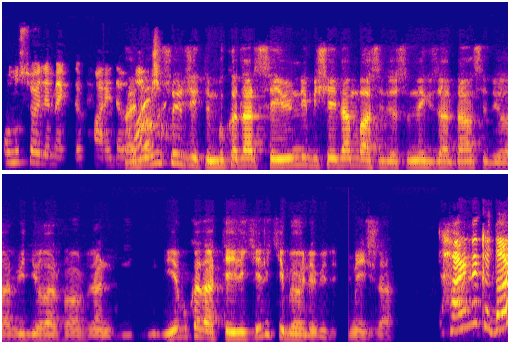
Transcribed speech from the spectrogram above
Onu söylemekte fayda var. Ben onu söyleyecektim. Bu kadar sevimli bir şeyden bahsediyorsun. Ne güzel dans ediyorlar, videolar falan filan. Niye bu kadar tehlikeli ki böyle bir mecra? Her ne kadar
